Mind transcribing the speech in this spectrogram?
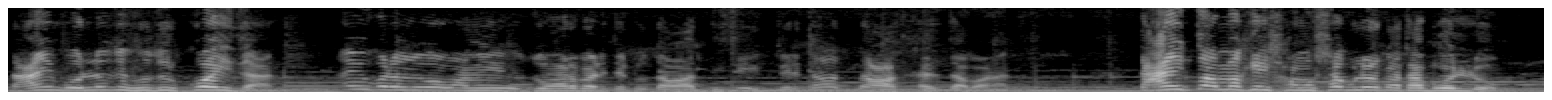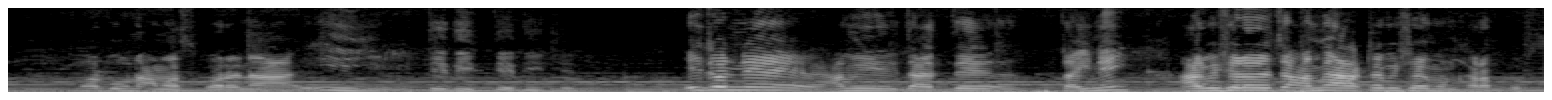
তা আমি বলল যে হুজুর কই যান? আমি বললাম যে আমি জোহার বাড়িতে একটু দাওয়াত দিছি ইফতারি দাওয়াত দাওয়াত খাইতে যাবা না। তাই তো আমাকে এই সমস্যাগুলোর কথা বলল। তোমার বউ নামাজ পড়ে না এই ইত্যাদি ইত্যাদি ইত্যাদি। এই জন্যে আমি যাইতে চাই নাই। আর বিষয়টা হচ্ছে আমি আর একটা বিষয় মন খারাপ করছি।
